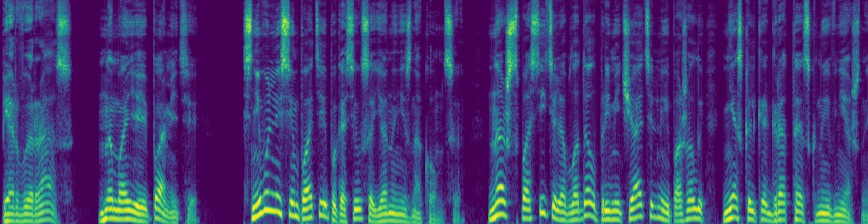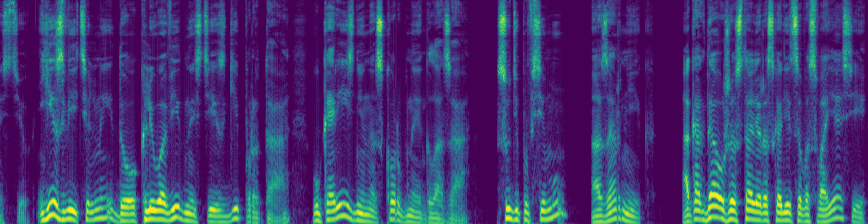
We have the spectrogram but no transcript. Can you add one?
Первый раз на моей памяти. С невольной симпатией покосился я на незнакомца. Наш спаситель обладал примечательной и, пожалуй, несколько гротескной внешностью. Язвительный до клювовидности изгиб рта, укоризненно скорбные глаза. Судя по всему, озорник. А когда уже стали расходиться во своясии,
